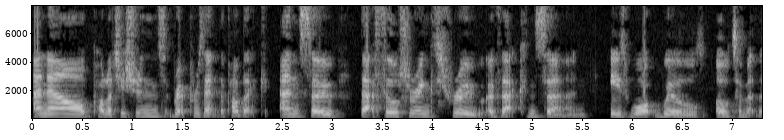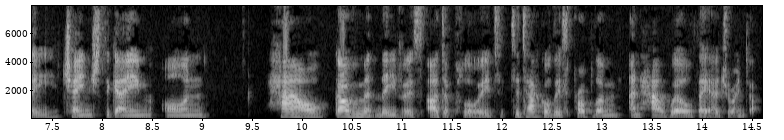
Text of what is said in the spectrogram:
And now politicians represent the public. And so that filtering through of that concern is what will ultimately change the game on how government levers are deployed to tackle this problem and how well they are joined up.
